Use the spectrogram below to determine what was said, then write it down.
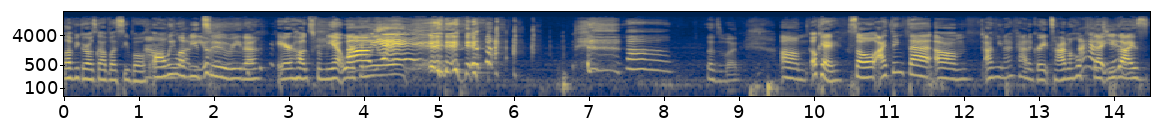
Love you, girls. God bless you both. Oh, oh we, we, love, love you, you, too, Rita. Air hugs from me at work. Oh, and oh, that's fun. Um, okay, so I think that um, I mean I've had a great time. I hope I that too. you guys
